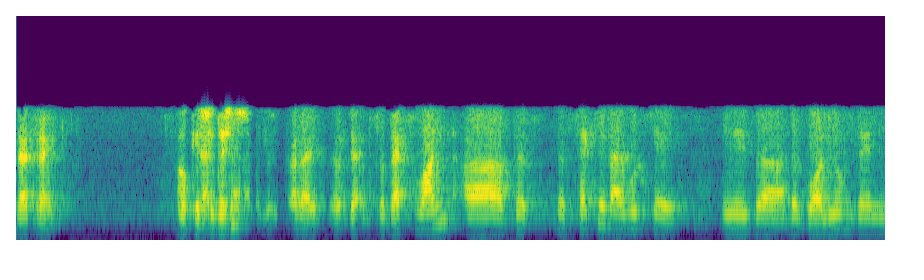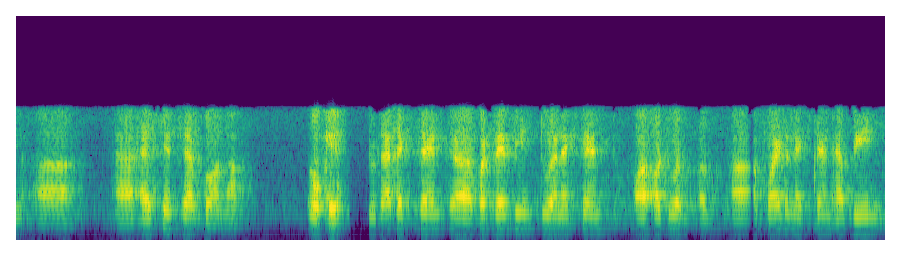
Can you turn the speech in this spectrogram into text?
That's right. Okay, so this is... Right. So, that, so that's one. Uh, the, the second, I would say, is uh, the volumes in uh, uh, acids have gone up. Okay. To that extent, uh, but they've been to an extent, or, or to a, a, quite an extent, have been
